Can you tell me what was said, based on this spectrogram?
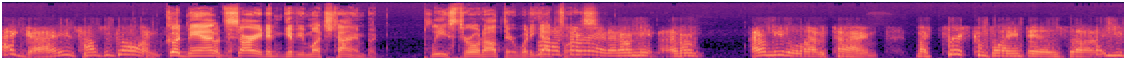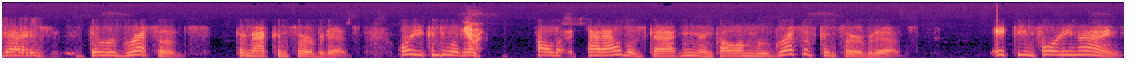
Hi, guys. How's it going? Good, man. Good, man. Sorry I didn't give you much time, but please throw it out there. What do you got for us? All right. I don't need. I don't. I don't need a lot of time. My first complaint is uh, you guys. They're regressives. They're not conservatives. Or you can do it like Todd Alba's gotten and call them regressive conservatives. 1849,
